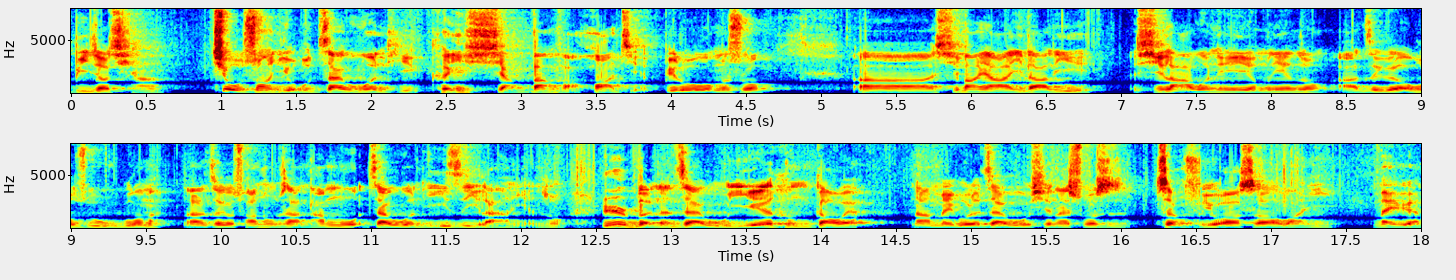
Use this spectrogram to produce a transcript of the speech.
比较强，就算有债务问题，可以想办法化解。比如我们说，呃，西班牙、意大利、希腊问题严不严重啊？这个欧洲五国嘛，那这个传统上他们债务问题一直以来很严重。日本的债务也很高呀。那美国的债务现在说是政府有二十二万亿美元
